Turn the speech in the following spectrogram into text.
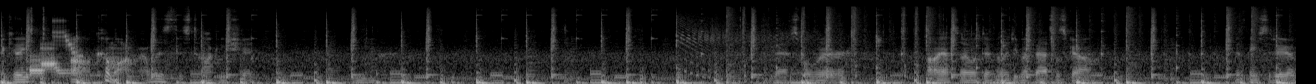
I kill you? Oh, come on, man. What is this talking shit? Whatever. Oh, yes, I will definitely do my best. Let's go. Good things to do.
